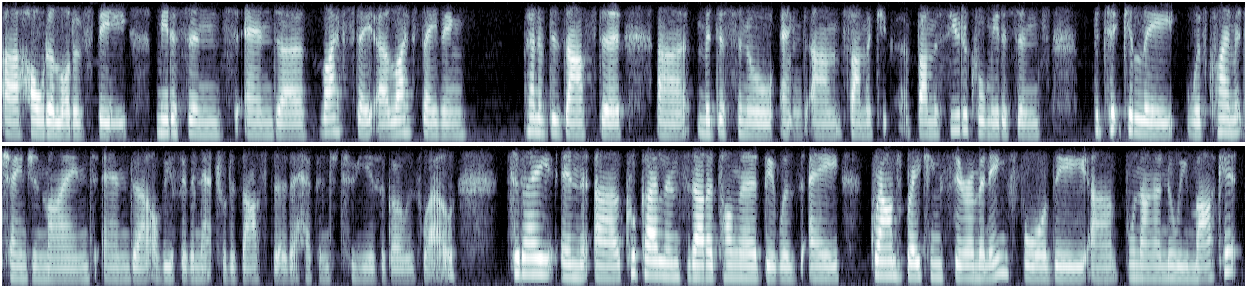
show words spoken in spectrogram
uh, hold a lot of the medicines and uh, life sta- life saving kind of disaster uh, medicinal and um, pharmac- pharmaceutical medicines, particularly with climate change in mind and uh, obviously the natural disaster that happened two years ago as well. Today in uh, Cook Islands, Rarotonga, there was a groundbreaking ceremony for the uh, Punanga Nui markets,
